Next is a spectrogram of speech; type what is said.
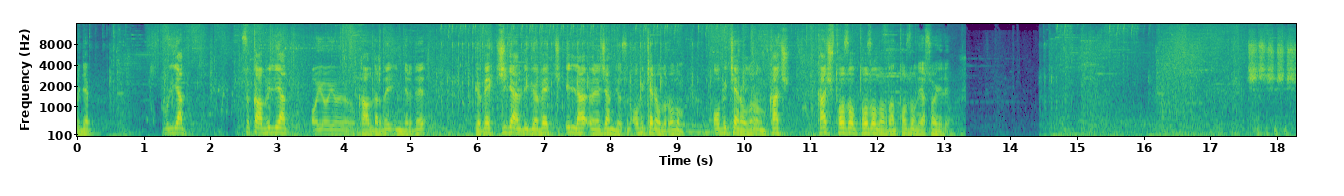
Bir de Bulyat Suka Bulyat Oy oy oy oy. kaldırdı indirdi Göbekçi geldi göbekçi. İlla öleceğim diyorsun. O bir kere olur oğlum. O bir kere olur oğlum. Kaç Kaç toz ol toz ol oradan toz ol ya soylu Şiş, şiş, şiş, şiş.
